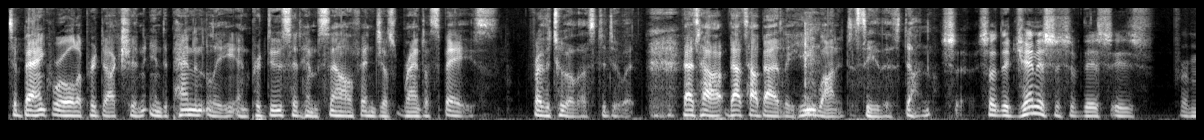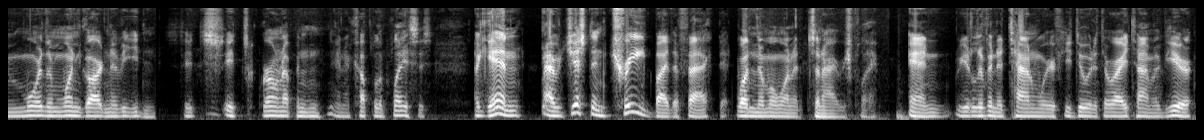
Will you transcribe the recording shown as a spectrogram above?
to bankroll a production independently and produce it himself and just rent a space for the two of us to do it. That's how that's how badly he wanted to see this done. So, so the genesis of this is from more than one Garden of Eden. It's it's grown up in, in a couple of places. Again, I was just intrigued by the fact that one number one, it's an Irish play, and you live in a town where if you do it at the right time of year,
